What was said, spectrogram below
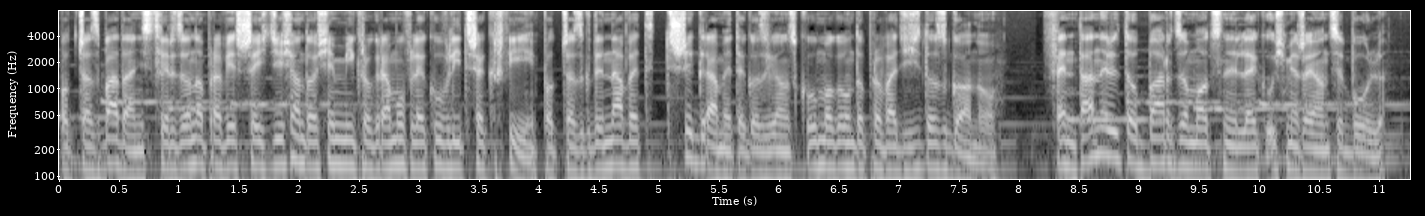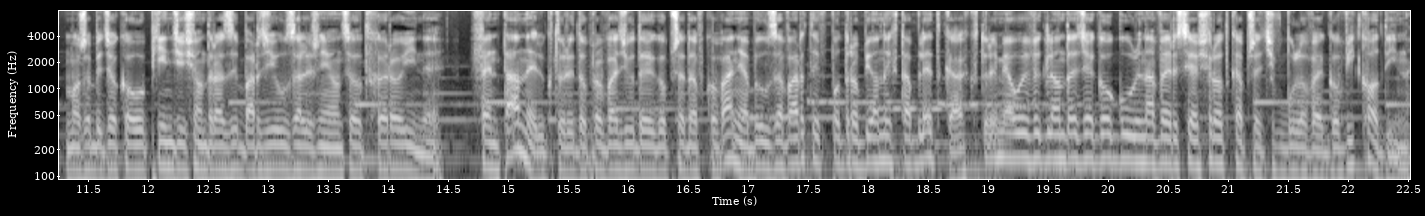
Podczas badań stwierdzono prawie 68 mikrogramów leku w litrze krwi, podczas gdy nawet 3 gramy tego związku mogą doprowadzić do zgonu. Fentanyl to bardzo mocny lek uśmierzający ból. Może być około 50 razy bardziej uzależniający od heroiny. Fentanyl, który doprowadził do jego przedawkowania, był zawarty w podrobionych tabletkach, które miały wyglądać jak ogólna wersja środka przeciwbólowego Vicodin.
